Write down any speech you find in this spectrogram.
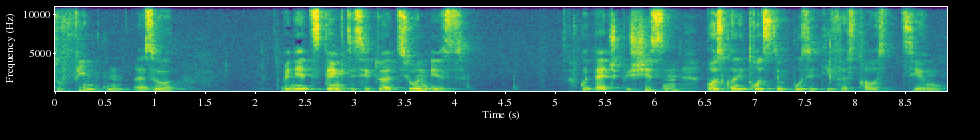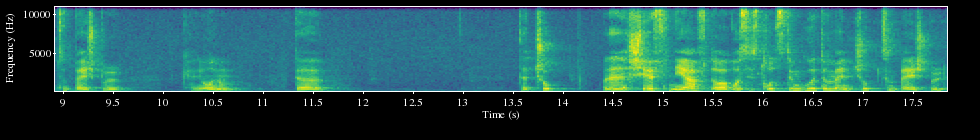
zu finden. Also, wenn ich jetzt denke, die Situation ist auf gut Deutsch beschissen, was kann ich trotzdem Positives draus ziehen? Zum Beispiel, keine Ahnung, der, der Job oder der Chef nervt, aber was ist trotzdem gut an meinem Job? Zum Beispiel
